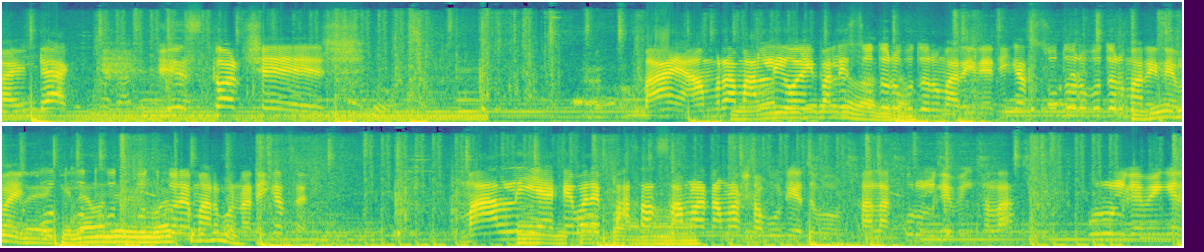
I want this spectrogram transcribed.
ভাই দেখ স্কট শেষ। ভাই আমরা মারলি ওই পালি সুদূর বুদুর মারি না ঠিক আছে? সুদূর বুদুর মারি না ভাই কুত করে মারবো না ঠিক আছে? মারলি একেবারে পাতা চামড়া টামড়া সব উঠিয়ে দেবো শালা কুরুল গেমিং শালা। কুরুল গেমিং এর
